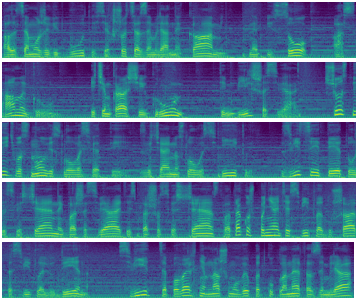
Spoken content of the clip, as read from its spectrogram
але це може відбутись, якщо ця земля не камінь, не пісок, а саме ґрунт. І чим кращий ґрунт, тим більша свять. Що стоїть в основі слова святий? Звичайно, слово світлий. Звідси і титули священник, ваша святість, першосвященство, а також поняття світла душа та світла людина. Світ це поверхня в нашому випадку планета Земля,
